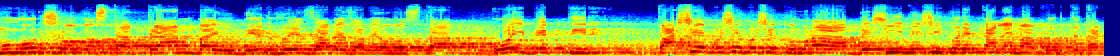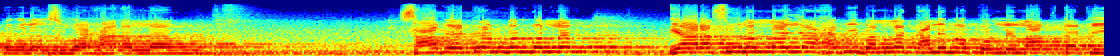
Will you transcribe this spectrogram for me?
মুমূর্ষ অবস্থা প্রাণবায়ু বের হয়ে যাবে যাবে অবস্থা, ওই ব্যক্তির পাশে বসে বসে তোমরা বেশি বেশি করে কালেমা পড়তে থাকো বলেন সুবাহান আল্লাহ সাহাবে একরামগণ বললেন, ইয়া রাসুল আল্লাহ ইয়া হাবিব আল্লাহ কালেমা পড়লে লাভটা কি?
